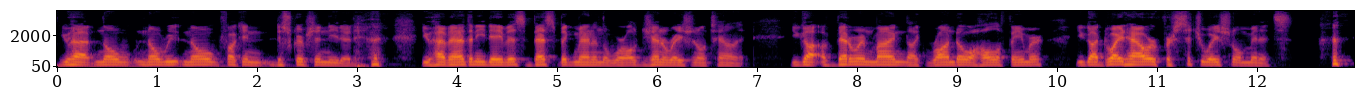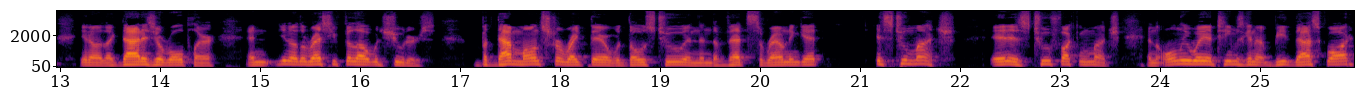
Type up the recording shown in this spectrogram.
You have no no re, no fucking description needed. you have Anthony Davis, best big man in the world, generational talent. You got a veteran mind like Rondo, a Hall of Famer. You got Dwight Howard for situational minutes. you know, like that is your role player, and you know the rest you fill out with shooters. But that monster right there with those two, and then the vets surrounding it, it's too much. It is too fucking much. And the only way a team's gonna beat that squad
